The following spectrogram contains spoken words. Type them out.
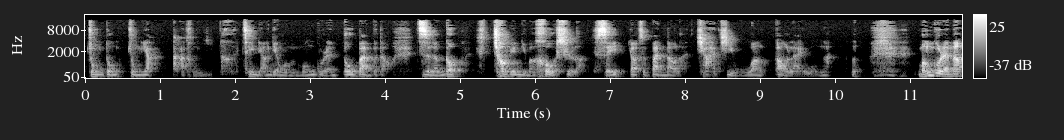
中东、中亚。大统一，这两点我们蒙古人都办不到，只能够交给你们后世了。谁要是办到了，家祭无忘告乃翁啊！蒙古人呢，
